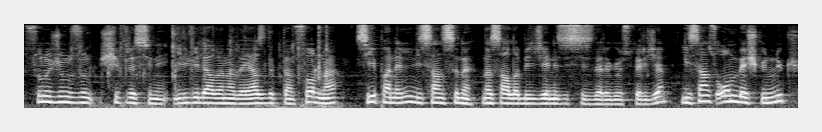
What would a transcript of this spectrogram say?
Sunucumuzun şifresini ilgili alana da yazdıktan sonra C panelin lisansını nasıl alabileceğinizi sizlere göstereceğim. Lisans 15 günlük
